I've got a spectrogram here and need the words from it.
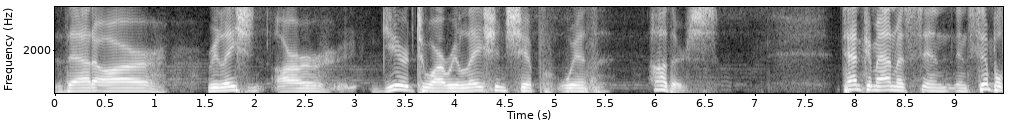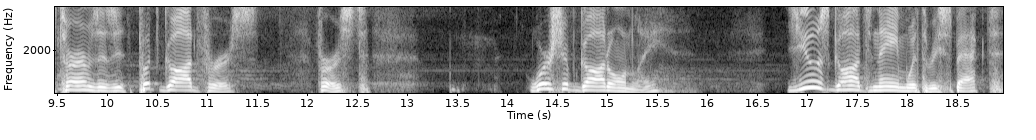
that are relation are geared to our relationship with others. Ten Commandments in, in simple terms is put God first, first, worship God only, use God's name with respect,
